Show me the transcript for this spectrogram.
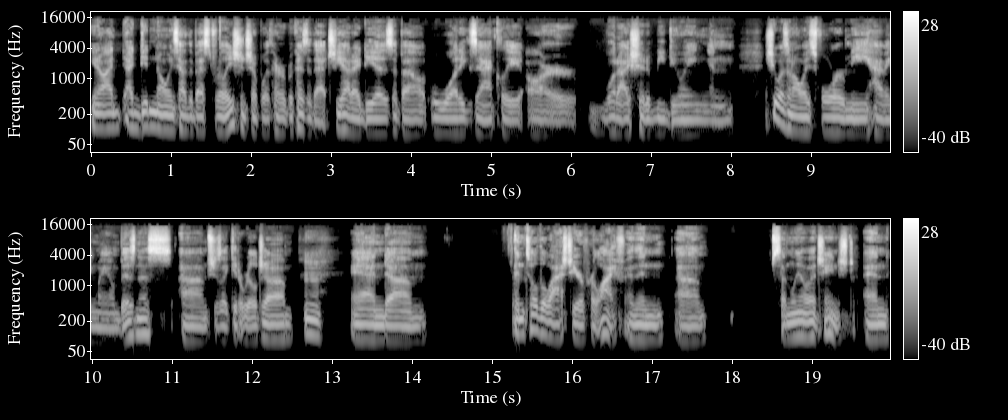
you know, I, I didn't always have the best relationship with her because of that. She had ideas about what exactly are what I should be doing. And she wasn't always for me having my own business. Um, she's like, get a real job. And, um, until the last year of her life. And then, um, suddenly all that changed. And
